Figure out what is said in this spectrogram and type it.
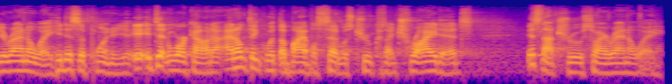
you ran away. He disappointed you. It, didn't work out. I don't think what the Bible said was true because I tried it. It's not true, so I ran away.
